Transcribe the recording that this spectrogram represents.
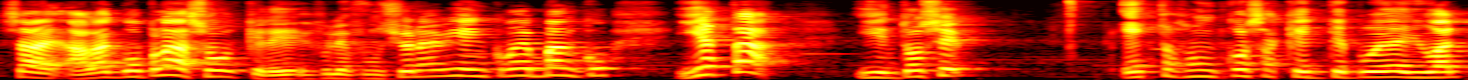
¿sabes? A largo plazo, que le, le funcione bien con el banco y ya está. Y entonces, estas son cosas que te puede ayudar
